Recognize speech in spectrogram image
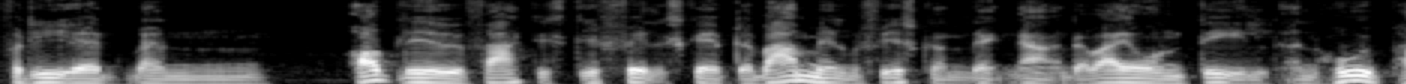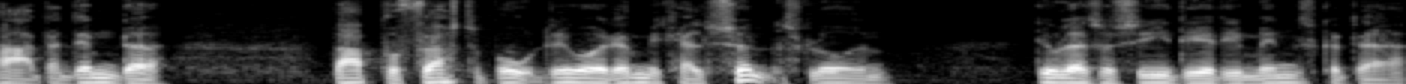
fordi at man oplevede faktisk det fællesskab, der var mellem fiskerne dengang. Der var jo en del, en hovedpart af dem, der var på første bog, det var dem, vi kaldte søndagsflåden. Det vil altså sige, det er de mennesker, der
